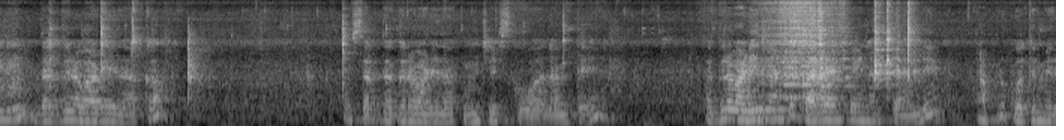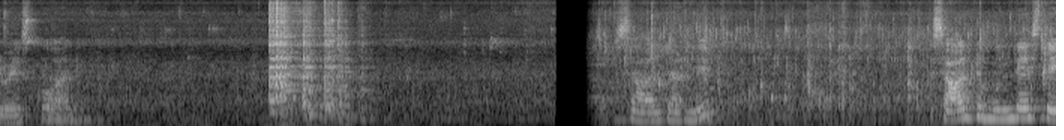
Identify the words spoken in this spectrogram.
ఇది దగ్గర పడేదాకా ఒకసారి దగ్గర పడేదాకా ఉంచేసుకోవాలి అంతే దగ్గర పడిందంటే కర్రీ అయిపోయినట్టే అండి. అప్పుడు కొత్తిమీర వేసుకోవాలి. సాల్ట్ అండి. సాల్ట్ ముందేస్తే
